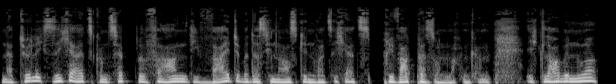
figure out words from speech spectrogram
natürlich Sicherheitskonzepte fahren, die weit über das hinausgehen, was ich als Privatperson machen kann. Ich glaube nur,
